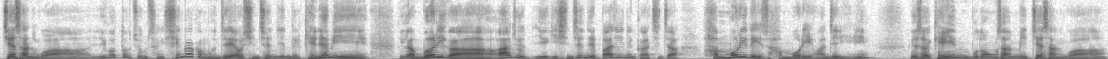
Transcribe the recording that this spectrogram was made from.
재산과 이것도 좀 생- 심각한 문제예요. 신천지인들 개념이 그러니까 머리가 아주 여기 신천지에 빠지니까 진짜 한몰이 돼 있어 한몰이 완전히 그래서 개인 부동산 및 재산과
